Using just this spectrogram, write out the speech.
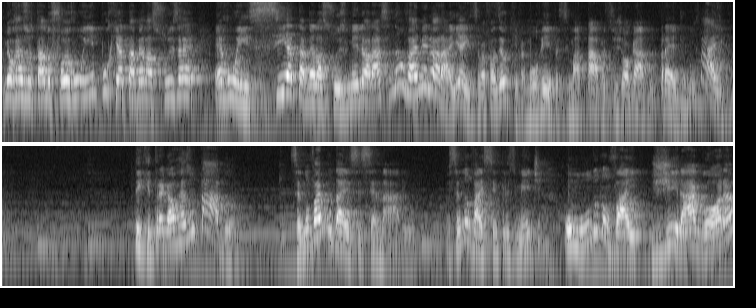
meu resultado foi ruim porque a tabela SUS é, é ruim. Se a tabela SUS melhorasse, não vai melhorar. E aí, você vai fazer o quê? Vai morrer? Vai se matar? Vai se jogar do prédio? Não vai. Tem que entregar o resultado. Você não vai mudar esse cenário. Você não vai simplesmente, o mundo não vai girar agora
